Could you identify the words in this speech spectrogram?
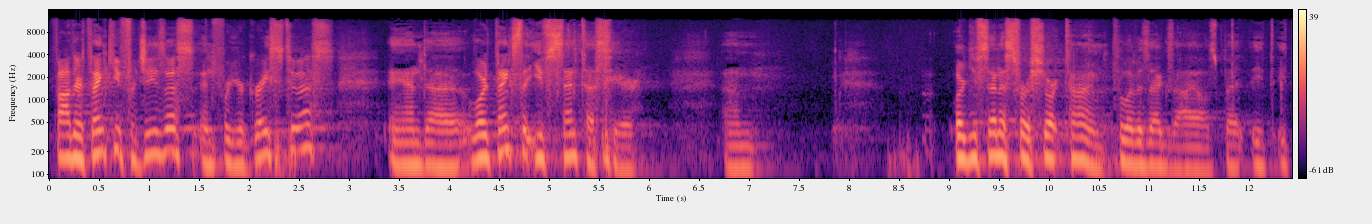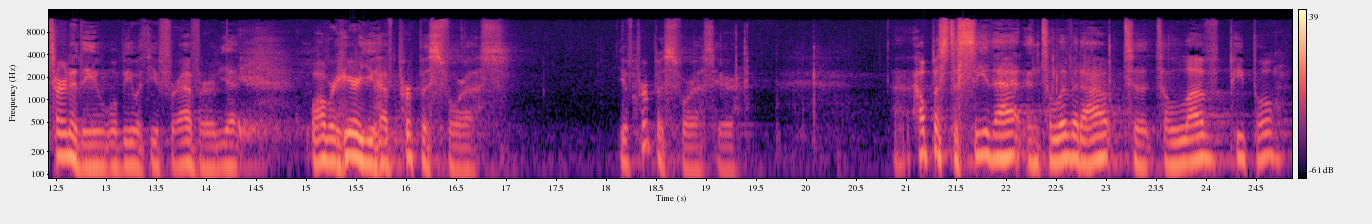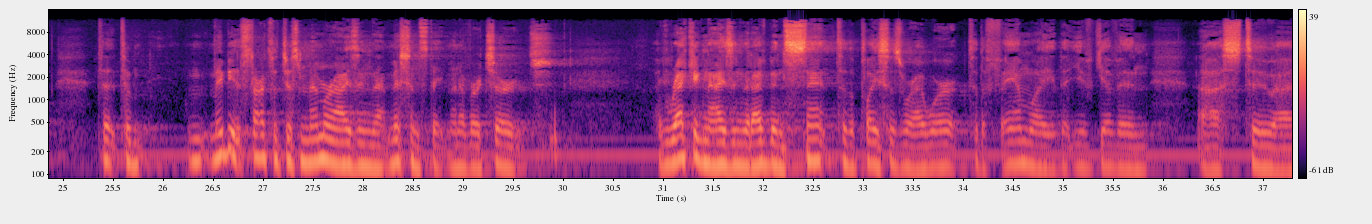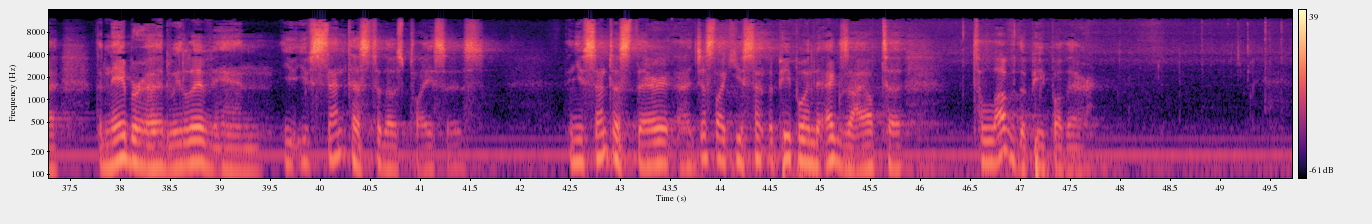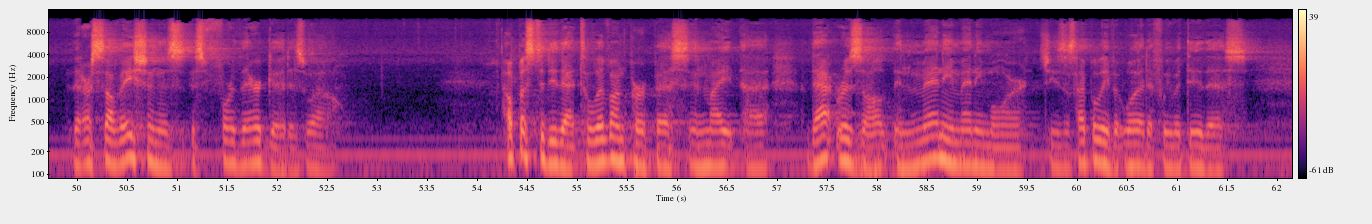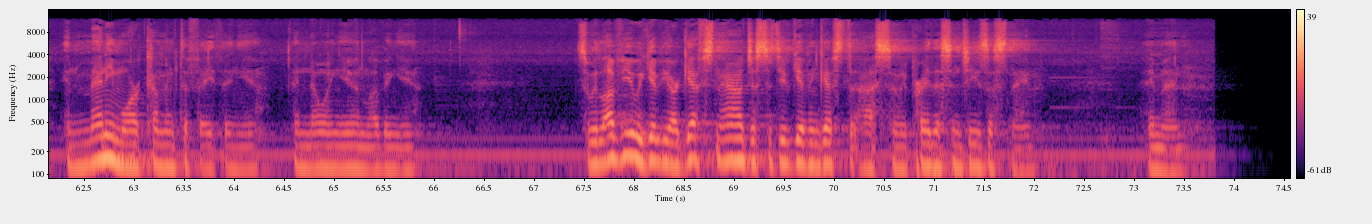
Father, thank you for Jesus and for your grace to us. And uh, Lord, thanks that you've sent us here. Um, Lord, you sent us for a short time to live as exiles, but eternity will be with you forever. Yet, while we're here, you have purpose for us. You have purpose for us here. Uh, help us to see that and to live it out, to, to love people, to, to maybe it starts with just memorizing that mission statement of our church, of recognizing that I've been sent to the places where I work, to the family that you've given us, to uh, the neighborhood we live in. You, have sent us to those places. And you sent us there uh, just like you sent the people into exile to, to love the people there. That our salvation is, is for their good as well. Help us to do that, to live on purpose, and might uh, that result in many, many more. Jesus, I believe it would if we would do this, in many more coming to faith in you and knowing you and loving you. So we love you. We give you our gifts now, just as you've given gifts to us, and we pray this in Jesus' name. Amen.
